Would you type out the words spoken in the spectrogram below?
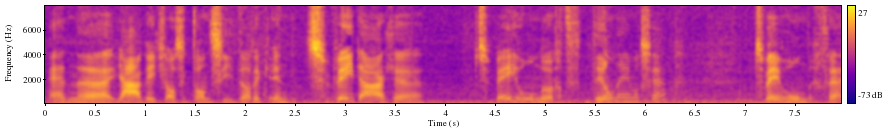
En uh, ja, weet je, als ik dan zie dat ik in twee dagen 200 deelnemers heb. 200 hè,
